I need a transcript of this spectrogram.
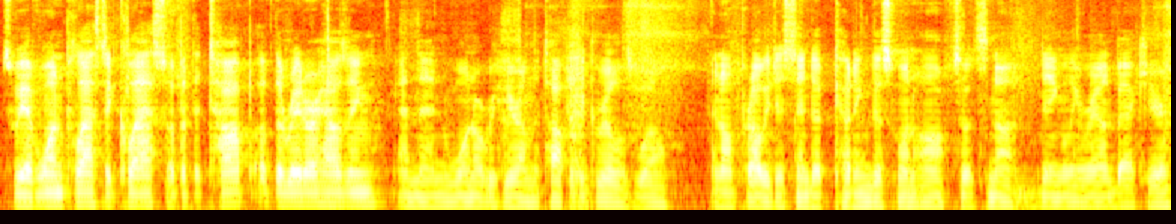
So we have one plastic clasp up at the top of the radar housing and then one over here on the top of the grill as well. And I'll probably just end up cutting this one off so it's not dangling around back here.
